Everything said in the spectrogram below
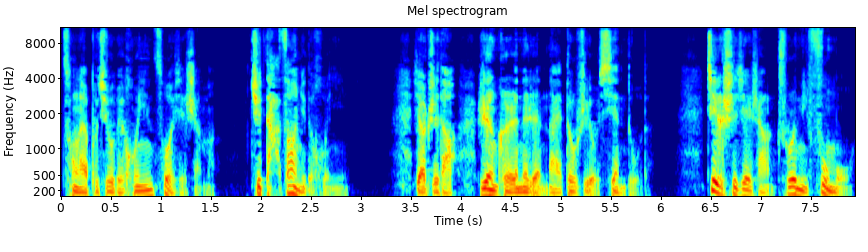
从来不去为婚姻做些什么，去打造你的婚姻。要知道，任何人的忍耐都是有限度的。这个世界上，除了你父母，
